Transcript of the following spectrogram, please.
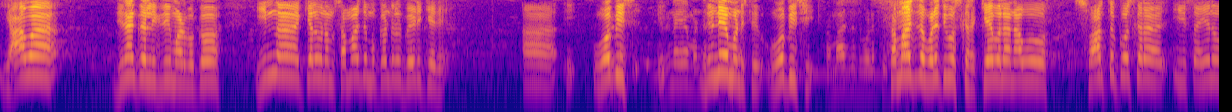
ಯಾವ ದಿನಾಂಕದಲ್ಲಿ ಇದು ಮಾಡಬೇಕು ಇನ್ನು ಕೆಲವು ನಮ್ಮ ಸಮಾಜ ಮುಖಂಡರು ಬೇಡಿಕೆ ಇದೆ. ಒ ಬಿ ಸಿ ನಿರ್ಣಯ ಮಂಡಿಸಿ ನಿರ್ಣಯ ಮಂಡಿಸ್ತೀವಿ. ಒ ಬಿ ಸಿ ಸಮಾಜದ ಒಳಿತಿಗೋಸ್ಕರ ಕೇವಲ ನಾವು ಸ್ವಾರ್ಥಕ್ಕೋಸ್ಕರ ಈ ಸ ಏನು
